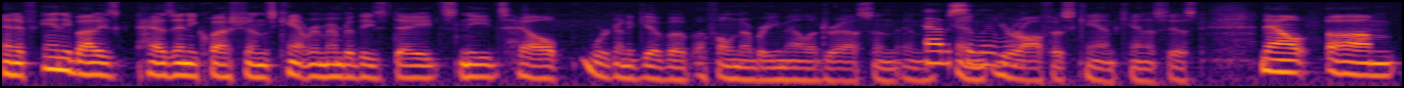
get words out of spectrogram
And if anybody has any questions, can't remember these dates, needs help, we're going to give a, a phone number, email address, and, and, and your office can can assist. Now, um,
